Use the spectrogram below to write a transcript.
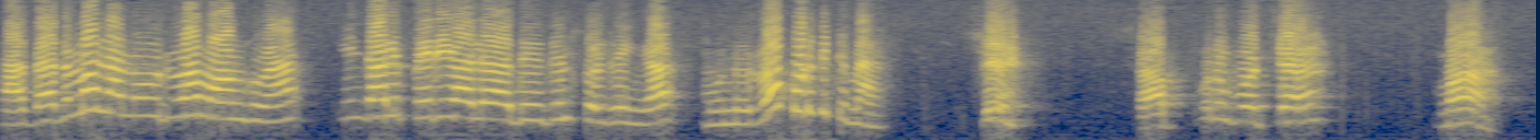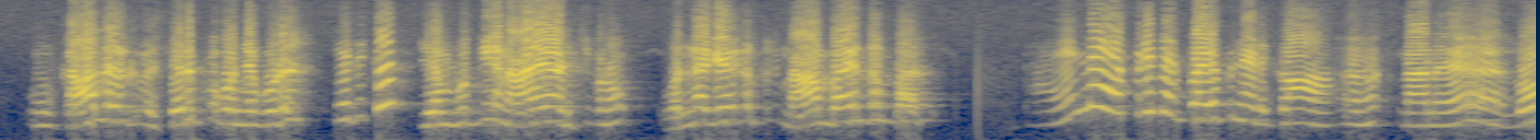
சாதாரணமா நான் நூறு ரூபாய் வாங்குவேன். இந்த ஆளு பெரிய ஆளு அது இதுன்னு சொல்றீங்க. முந்நூறு ரூபாய் கொடுக்கட்டுமே. சே சப்புன்னு போச்சே. அம்மா உன் கால இருக்கிற செருப்பு கொஞ்சம் கொடு. எதுக்கு? என் புத்திய நானே அடிச்சுக்கணும். உன்னை கேட்கறதுக்கு நான் பயந்தேன் பாரு. என்ன எப்படி சார் பழப்பு நடக்கும் நானு லோ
